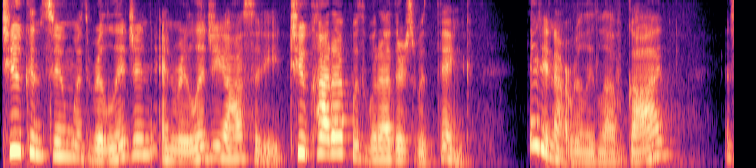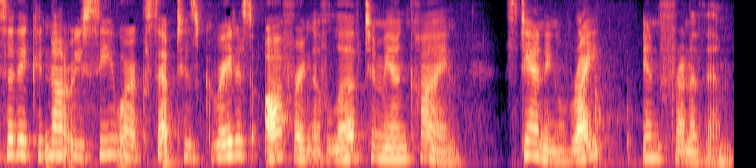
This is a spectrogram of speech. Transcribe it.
Too consumed with religion and religiosity, too caught up with what others would think, they did not really love God, and so they could not receive or accept his greatest offering of love to mankind, standing right in front of them.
